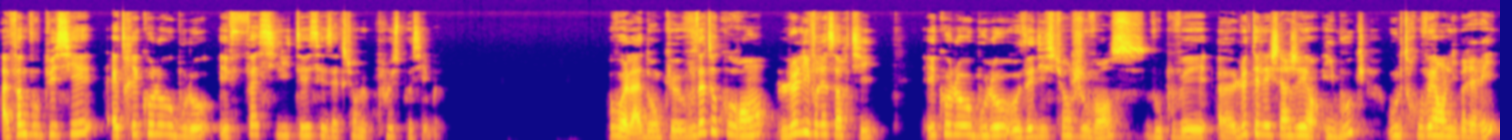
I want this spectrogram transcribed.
afin que vous puissiez être écolo au boulot et faciliter ces actions le plus possible. Voilà, donc euh, vous êtes au courant, le livre est sorti. Écolo au boulot aux éditions Jouvence. Vous pouvez euh, le télécharger en e-book ou le trouver en librairie.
